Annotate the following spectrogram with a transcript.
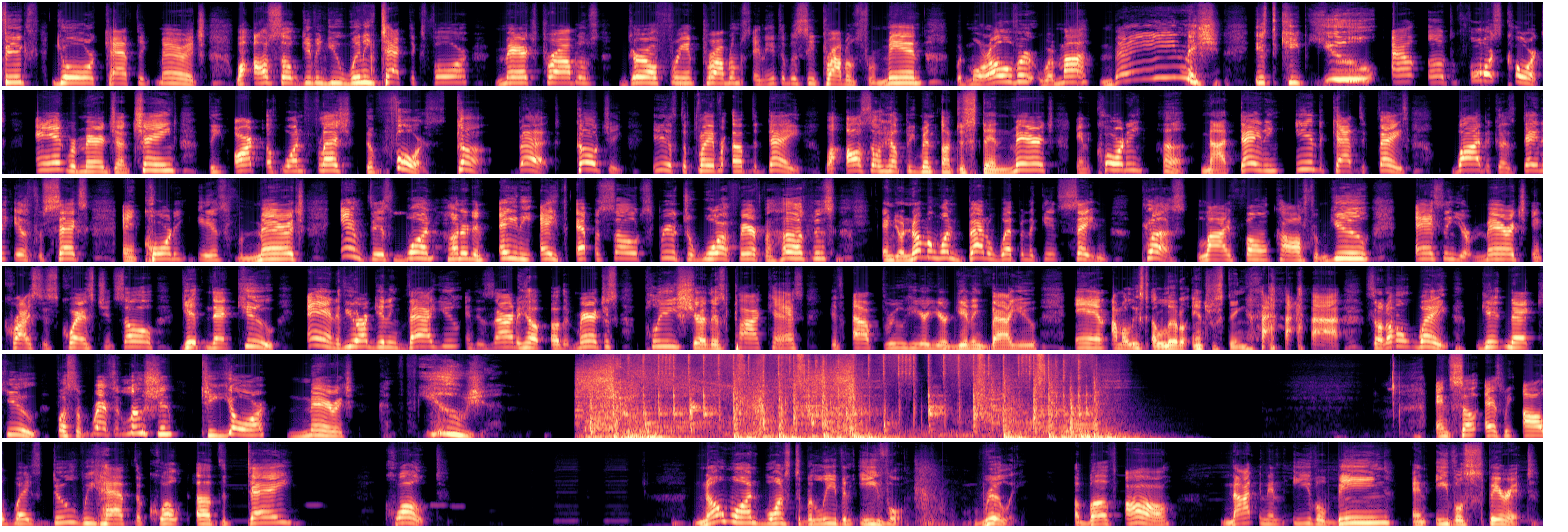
fix your Catholic marriage while also giving you winning tactics for marriage problems, girlfriend problems, and intimacy problems for men. But moreover, where my main mission is to keep you out of divorce court and where marriage unchained, the art of one flesh, divorce, combat, coaching is the flavor of the day while also helping men understand marriage and courting, huh, not dating in the Catholic faith. Why? Because dating is for sex and courting is for marriage. In this 188th episode, Spiritual Warfare for Husbands, and your number one battle weapon against Satan, plus live phone calls from you answering your marriage and crisis questions. So get that queue. And if you are getting value and desire to help other marriages, please share this podcast. If out through here you're getting value and I'm at least a little interesting. so don't wait. Get in that queue for some resolution to your marriage confusion. And so, as we always do, we have the quote of the day. Quote No one wants to believe in evil, really. Above all, not in an evil being, an evil spirit.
